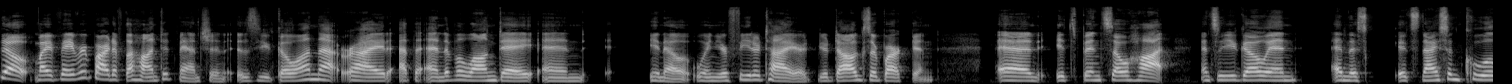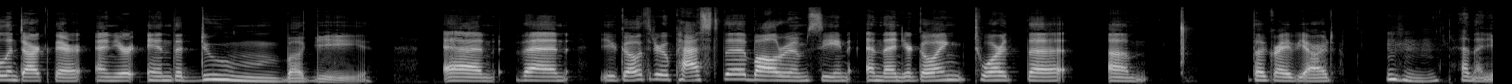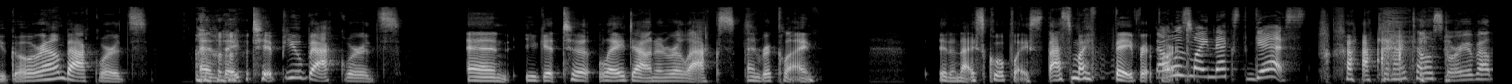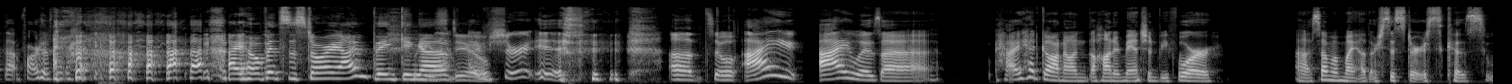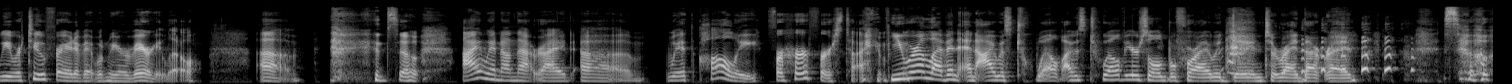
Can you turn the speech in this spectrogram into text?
no, my favorite part of the Haunted Mansion is you go on that ride at the end of a long day, and you know, when your feet are tired, your dogs are barking, and it's been so hot. And so you go in, and this it's nice and cool and dark there, and you're in the doom buggy. And then you go through past the ballroom scene, and then you're going toward the um the graveyard, mm-hmm. and then you go around backwards, and they tip you backwards, and you get to lay down and relax and recline in a nice, cool place. That's my favorite That part. That was my next guess. Can I tell a story about that part of the ride? I hope it's the story I'm thinking Please of. do. I'm sure it is. um, so I I was uh I had gone on the haunted mansion before uh, some of my other sisters because we were too afraid of it when we were very little. Um, and so I went on that ride um, with Holly for her first time. You were 11 and I was 12. I was 12 years old before I would deign to ride that ride. So,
